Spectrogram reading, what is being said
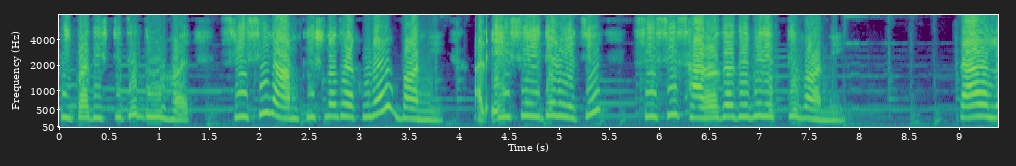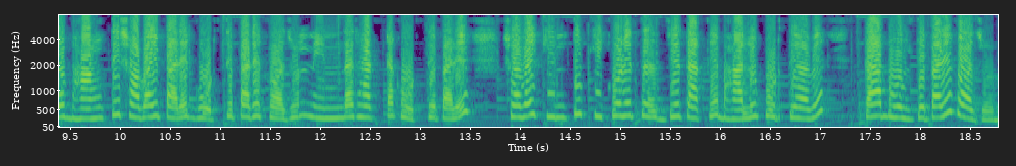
কৃপা দৃষ্টিতে দূর হয়। শ্রী শ্রী রামকৃষ্ণ ঠাকুরের বাণী। আর এই সাইডে রয়েছে, শ্রী শ্রী সারদা দেবীর একটি বাণী। তা হলো, ভাঙতে সবাই পারে, গড়তে পারে কজন নিন্দা ঠাট্টা করতে পারে। সবাই কিন্তু কি করে যে তাকে ভালো করতে হবে, তা বলতে পারে কজন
